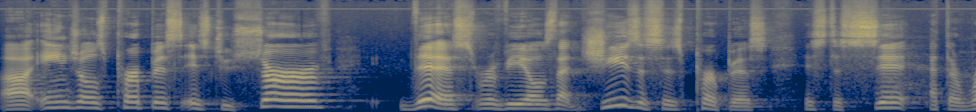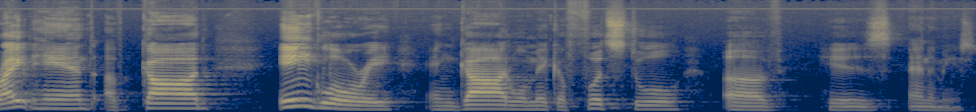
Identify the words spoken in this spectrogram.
uh, angels' purpose is to serve, this reveals that Jesus' purpose is to sit at the right hand of God in glory, and God will make a footstool of his enemies.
